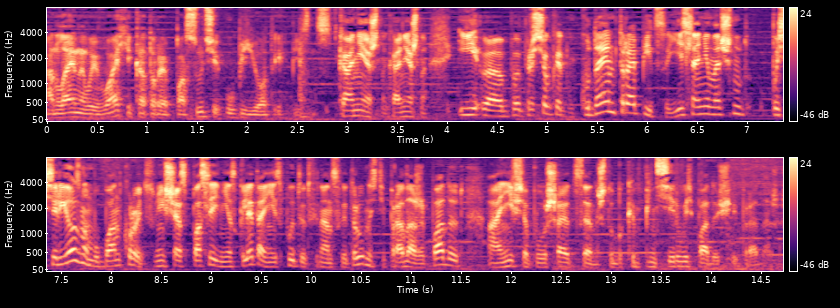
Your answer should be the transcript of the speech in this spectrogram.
онлайновой вахи, которая, по сути, убьет их бизнес. Конечно, конечно. И э, при всем к этому, куда им торопиться? Если они начнут по-серьезному банкротиться, у них сейчас последние несколько лет они испытывают финансовые трудности, продажи падают, а они все повышают цены, чтобы компенсировать падающие продажи.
